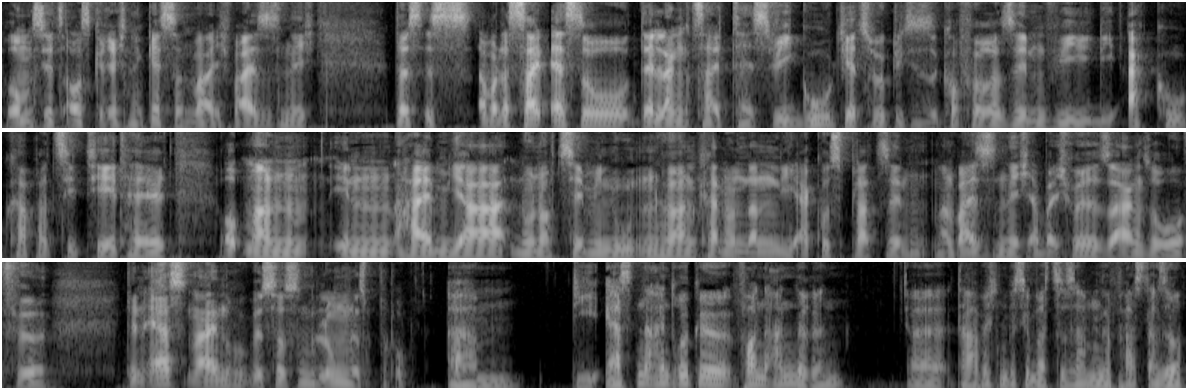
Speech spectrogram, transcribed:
Warum es jetzt ausgerechnet gestern war, ich weiß es nicht. Das ist, aber das zeigt erst so der Langzeittest, wie gut jetzt wirklich diese Kopfhörer sind, wie die Akkukapazität hält, ob man in einem halben Jahr nur noch 10 Minuten hören kann und dann die Akkus platt sind, man weiß es nicht, aber ich würde sagen, so für den ersten Eindruck ist das ein gelungenes Produkt. Ähm, die ersten Eindrücke von anderen, äh, da habe ich ein bisschen was zusammengefasst. Also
